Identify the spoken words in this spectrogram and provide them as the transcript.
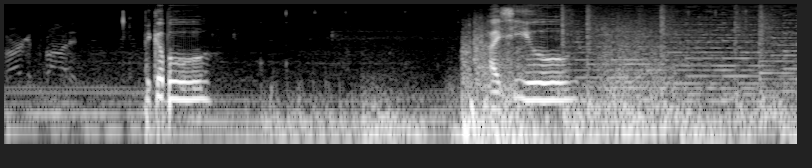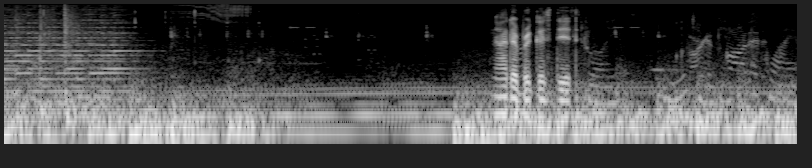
Target spotted. Peekaboo! I see you! Nah, the breaker's dead. Destroyed. New Target target spotted. acquired.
